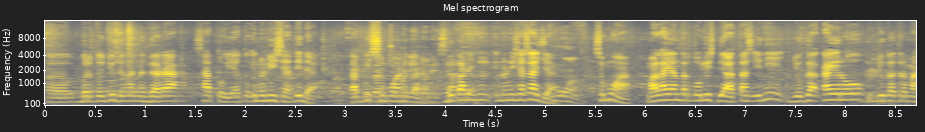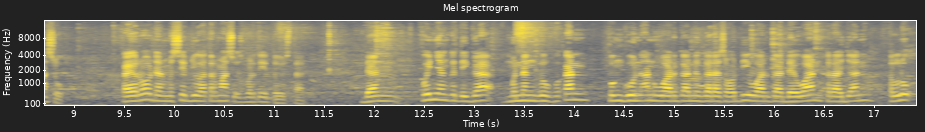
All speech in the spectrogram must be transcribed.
eh, bertuju dengan negara satu yaitu Indonesia tidak. Tapi bukan semua negara. Indonesia bukan aja. Indo- Indonesia saja. Semua. semua. Malah yang tertulis di atas ini juga Kairo juga termasuk. Kairo dan Mesir juga termasuk seperti itu Ustaz dan poin yang ketiga menangguhkan penggunaan warga negara Saudi warga dewan kerajaan Teluk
